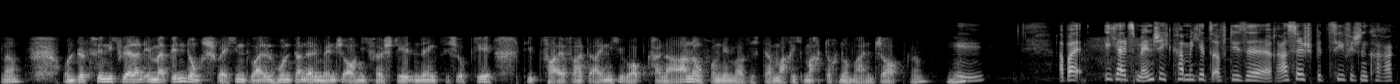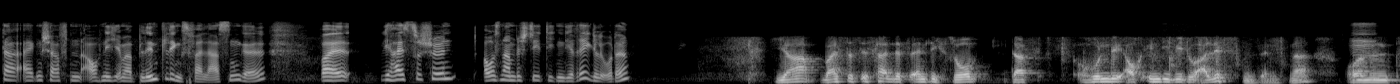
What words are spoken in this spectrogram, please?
Ne? Und das finde ich wäre dann immer bindungsschwächend, weil ein Hund dann den Mensch auch nicht versteht und denkt sich, okay, die Pfeife hat eigentlich überhaupt keine Ahnung von dem, was ich da mache. Ich mache doch nur meinen Job. Ne? Mhm. Aber ich als Mensch, ich kann mich jetzt auf diese rassespezifischen Charaktereigenschaften auch nicht immer blindlings verlassen, gell? Weil, wie heißt so schön, Ausnahmen bestätigen die Regel, oder? Ja, weißt du, es ist halt letztendlich so, dass Hunde auch Individualisten sind. Ne? Und mhm.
